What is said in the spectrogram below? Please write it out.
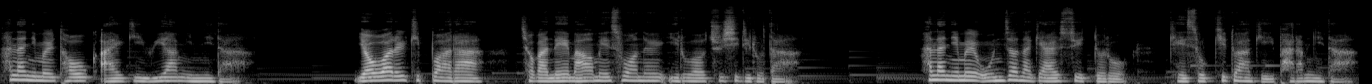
하나님을 더욱 알기 위함입니다. 여호와를 기뻐하라 저가 내 마음의 소원을 이루어 주시리로다. 하나님을 온전하게 알 수 있도록 계속 기도하기 바랍니다.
